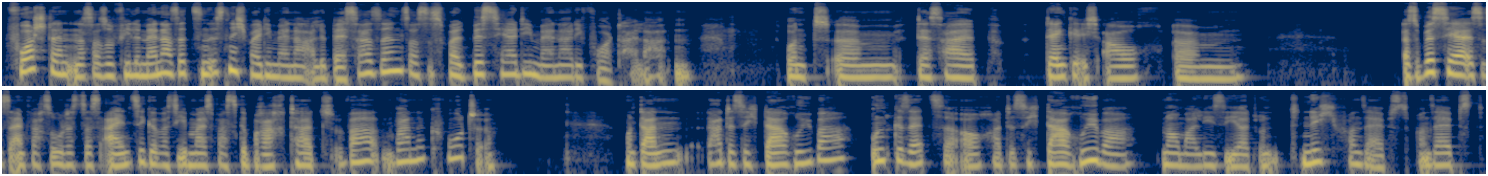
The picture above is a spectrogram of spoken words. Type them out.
Vorständen, dass also viele Männer sitzen, ist nicht, weil die Männer alle besser sind, sondern es ist, weil bisher die Männer die Vorteile hatten. Und ähm, deshalb denke ich auch, ähm, also bisher ist es einfach so, dass das Einzige, was jemals was gebracht hat, war, war eine Quote. Und dann hat es sich darüber und Gesetze auch, hat es sich darüber normalisiert und nicht von selbst. Von selbst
